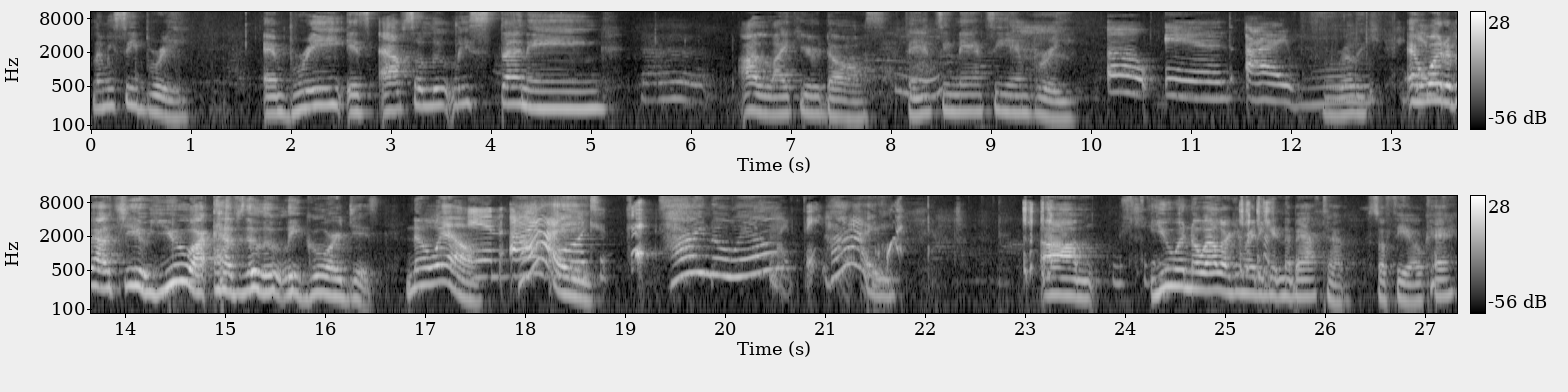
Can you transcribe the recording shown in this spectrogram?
Let me see Bree. And Bree is absolutely stunning. I like your dolls. Fancy Nancy and Bree. Oh, and I Really. And what about you? You are absolutely gorgeous. Noelle. and I Hi. want this. Hi, Noelle. Hi. Um, you and Noelle are getting ready to get in the bathtub, Sophia, okay?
